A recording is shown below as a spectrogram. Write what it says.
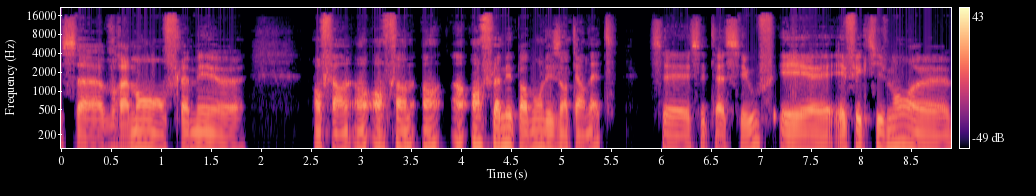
ça a vraiment enflammé, euh, enfin, enfin, enflammé pardon les internets. C'était assez ouf. Et euh, effectivement, euh,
